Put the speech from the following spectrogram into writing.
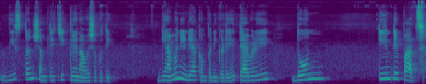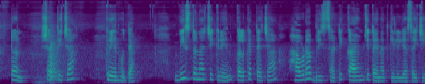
वीस टन क्षमतेची क्रेन आवश्यक होती. गॅमन इंडिया कंपनीकडे त्यावेळी दोन तीन ते पाच टन शक्तीच्या क्रेन होत्या. वीस टनाची क्रेन कलकत्त्याच्या हावडा ब्रिजसाठी कायमची तैनात केलेली असायची.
